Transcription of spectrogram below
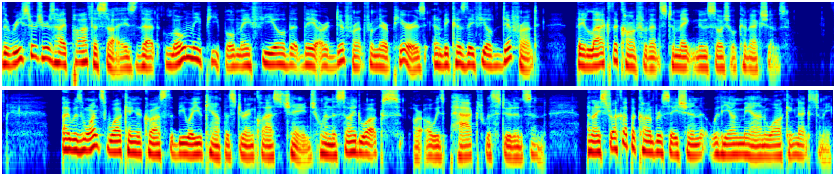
The researchers hypothesize that lonely people may feel that they are different from their peers, and because they feel different, they lack the confidence to make new social connections. I was once walking across the BYU campus during class change when the sidewalks are always packed with students, and, and I struck up a conversation with a young man walking next to me.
